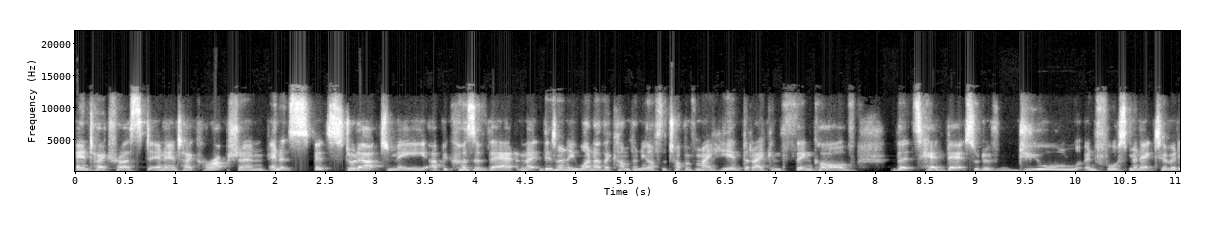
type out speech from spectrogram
antitrust and anti corruption. And it's it stood out to me uh, because of that. And I, there's only one other company off the top of my head that I can think of that's had that sort of dual enforcement activity.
